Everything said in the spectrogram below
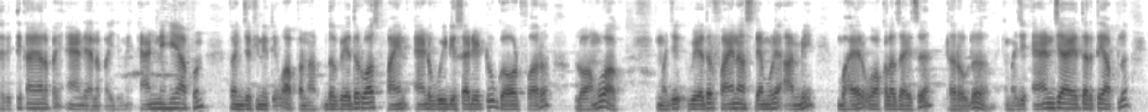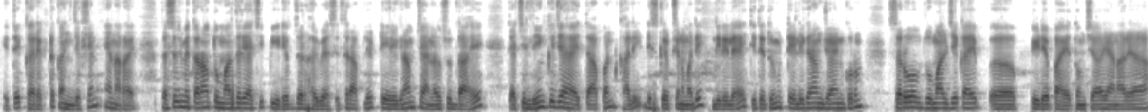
तर इथे काय यायला पाहिजे? अँड यायला पाहिजे. मग अँडने हे आपण कंजक्शन इथे वापरणार. The weather was fine and we decided to go out for a long walk म्हणजे वेदर फाईन असल्यामुळे आम्ही बाहेर वॉकला जायचं ठरवलं. म्हणजे अँड जे आहे तर ते आपलं इथे करेक्ट कंजेक्शन येणार आहे. तसेच मित्रांनो तुम्हाला जर याची पी डी एफ जर हवी असेल तर आपले टेलिग्राम चॅनलसुद्धा आहे. त्याची लिंक जी आहे ते आपण खाली डिस्क्रिप्शनमध्ये दिलेली आहे. तिथे तुम्ही टेलिग्राम जॉईन करून सर्व तुम्हाला जे काही पी डी एफ आहे तुमच्या येणाऱ्या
